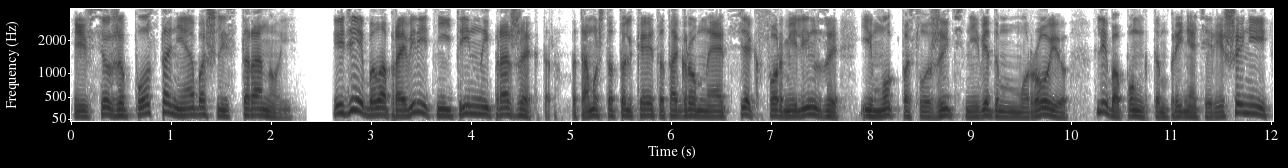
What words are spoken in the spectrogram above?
И все же пост они обошли стороной. Идея была проверить нейтринный прожектор, потому что только этот огромный отсек в форме линзы и мог послужить неведомому Рою либо пунктом принятия решений,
